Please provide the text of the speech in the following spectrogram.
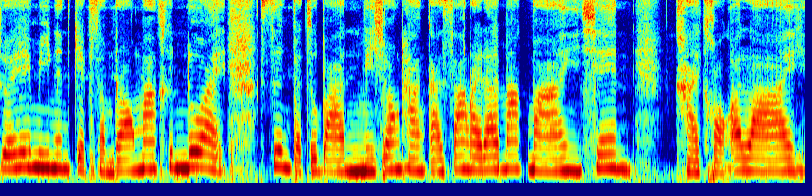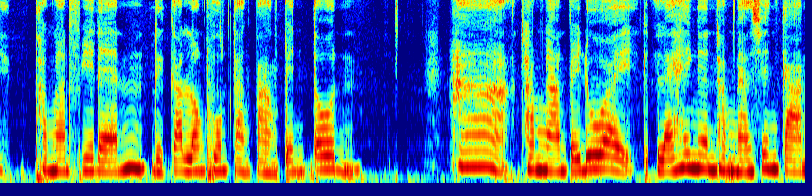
ช่วยให้มีเงินเก็บสำรองมากขึ้นด้วย ซึ่งปัจจุบันมีช่องทางการสร้างรายได้มากมาย เช่น ขายของออนไลน์ทำงานฟรีแลนซ์หรือการลงทุนต่างๆ เป็นต้น 5. ทำงานไปด้วย และให้เงินทำงานเช่นกัน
